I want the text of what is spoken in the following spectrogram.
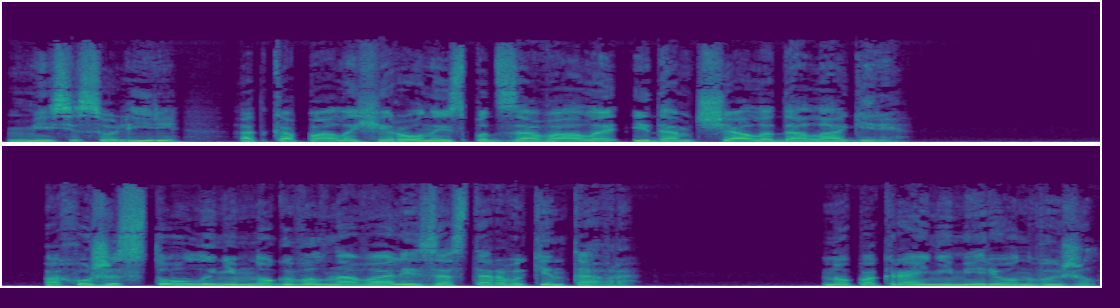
Миссис О'Лири откопала Херона из-под завала и домчала до лагеря. Похоже, Стоулы немного волновались за старого кентавра. Но, по крайней мере, он выжил.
